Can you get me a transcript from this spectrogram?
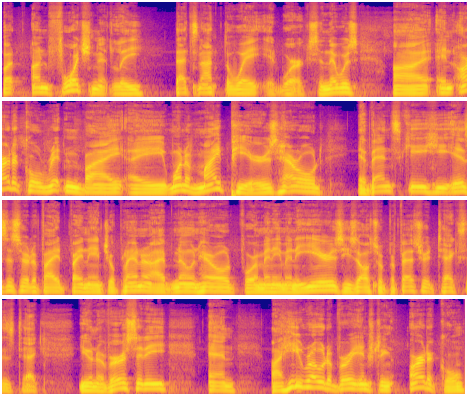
But unfortunately, that's not the way it works. And there was uh, an article written by a one of my peers, Harold Evensky. He is a certified financial planner. I've known Harold for many, many years. He's also a professor at Texas Tech University. And uh, he wrote a very interesting article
